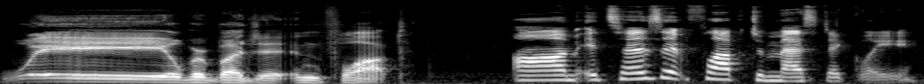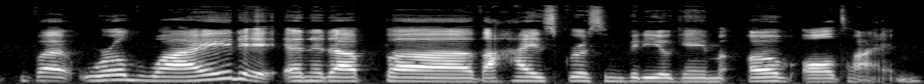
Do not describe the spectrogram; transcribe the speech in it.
way over budget and flopped? Um, it says it flopped domestically, but worldwide it ended up uh, the highest grossing video game of all time,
